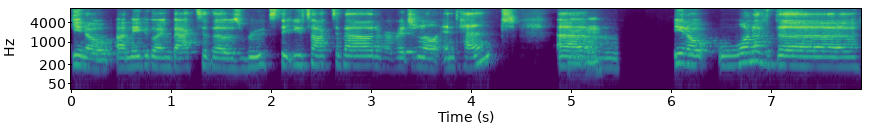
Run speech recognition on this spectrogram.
you know uh, maybe going back to those roots that you talked about of original intent mm-hmm. um, mm-hmm. you know one of the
